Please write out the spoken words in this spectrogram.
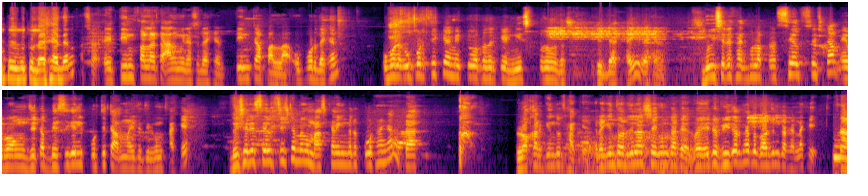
আপনি যদি একটু দেখাই দেন। আচ্ছা এই তিন পাল্লা একটা আলমির আছে দেখেন। তিনটা পাল্লা উপর দেখেন। উপরে উপর থেকে আমি একটু আপনাদেরকে নিচ পর্যন্ত দেখাই দেখেন। দুই সাইডে থাকবে হলো আপনার সেলফ সিস্টেম এবং যেটা বেসিক্যালি প্রতিটা আলমারিতে যেরকম থাকে। দুই সাইডে সেলফ সিস্টেম এবং মাঝখানে কিন্তু একটা কোট হ্যাঙ্গার একটা লকার কিন্তু থাকে। এটা কিন্তু অরিজিনাল সেগুন কাঠের। ভাই এটা ভিতর থাকবে গর্জন কাঠের নাকি? না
